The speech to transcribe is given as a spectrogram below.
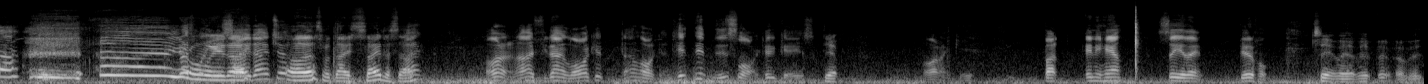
Oh, That's what you say, don't you? Oh, that's what they say to say. Hey? I don't know. If you don't like it, don't like it. Hit, hit dislike. Who cares? Yep. I don't care. But anyhow, see you then. Beautiful. See you.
